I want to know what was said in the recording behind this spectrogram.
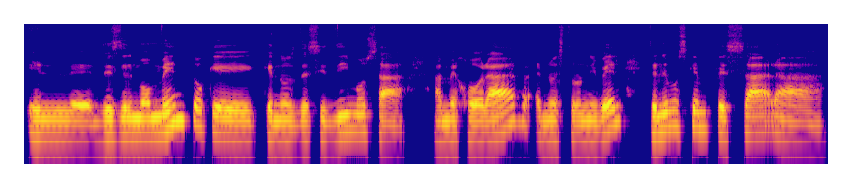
el, eh, desde el momento que, que nos decidimos a, a mejorar nuestro nivel, tenemos que empezar a,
